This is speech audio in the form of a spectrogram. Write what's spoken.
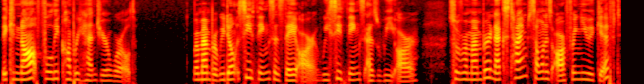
they cannot fully comprehend your world. Remember, we don't see things as they are, we see things as we are. So remember, next time someone is offering you a gift,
